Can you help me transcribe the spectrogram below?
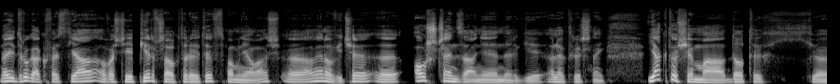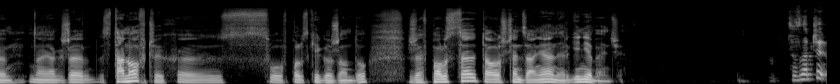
No i druga kwestia, a właściwie pierwsza, o której ty wspomniałaś, a mianowicie oszczędzanie energii elektrycznej. Jak to się ma do tych no jakże stanowczych słów polskiego rządu, że w Polsce to oszczędzania energii nie będzie. To znaczy,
